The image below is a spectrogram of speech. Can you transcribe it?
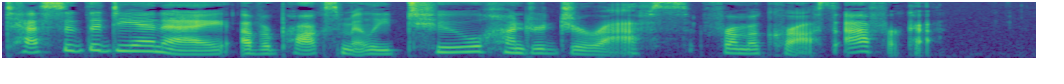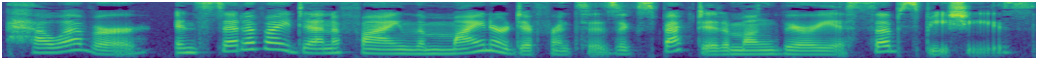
tested the DNA of approximately 200 giraffes from across Africa. However, instead of identifying the minor differences expected among various subspecies,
